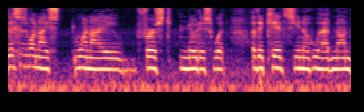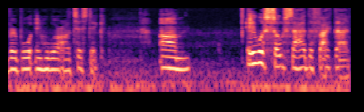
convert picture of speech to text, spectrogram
This is when I when I first noticed what other kids, you know, who had nonverbal and who were autistic. Um, it was so sad the fact that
